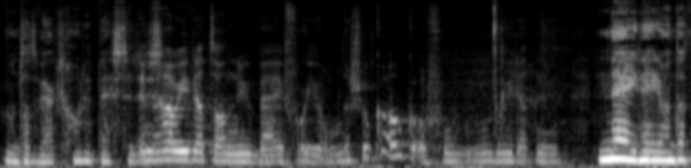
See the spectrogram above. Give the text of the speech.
want dat werkt gewoon het beste. Dus. En hou je dat dan nu bij voor je onderzoek ook? Of hoe, hoe doe je dat nu? Nee, nee, want dat,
